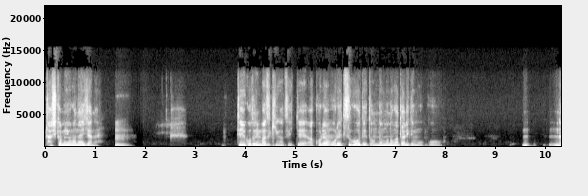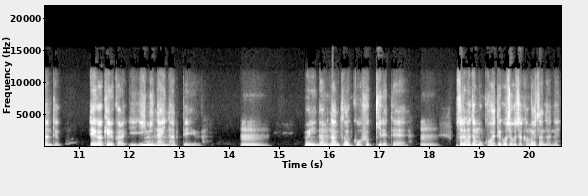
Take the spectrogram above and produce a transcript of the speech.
確かめようがないじゃない？うん。っていうことにまず気がついて、あ、これは俺都合でどんな物語でもこう、んなんて、描けるからい意味ないなっていううん。ふうにな,、うんん、なんとなくこう吹っ切れて、うん。それまでもこうやってごちゃごちゃ考えてたんだよね。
